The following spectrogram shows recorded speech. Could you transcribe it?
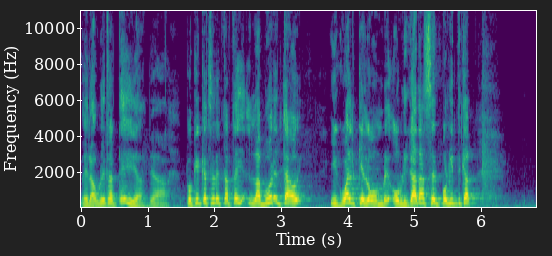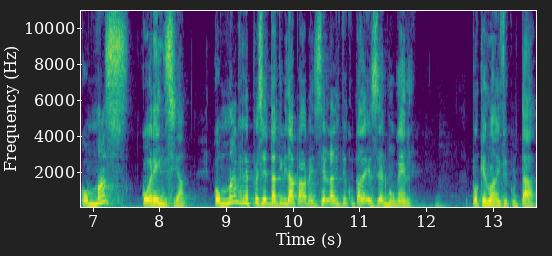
Era una estrategia. Ya. Porque hay que hacer estrategia. La mujer está igual que el hombre, obligada a hacer política con más coherencia, con más representatividad para vencer las dificultades de ser mujer. Porque es una dificultad,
